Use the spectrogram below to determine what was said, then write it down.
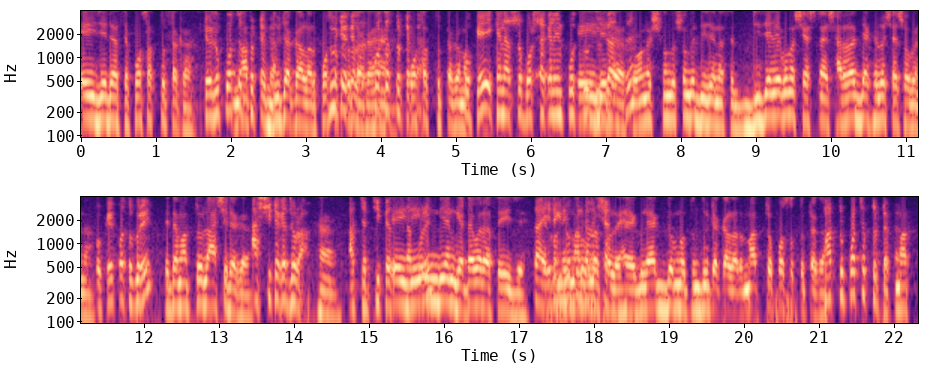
এই যেটা আছে পঁচাত্তর টাকা। এটা হলো পঁচাত্তর মাত্র টাকা। দুইটা কালার পঁচাত্তর colour, টাকা 75 টাকা। পঁচাত্তর টাকা ওকে এখানে আসলে বর্ষাকালীন প্রচুর এই যেটা আছে। অনেক সুন্দর সুন্দর ডিজাইন আছে। ডিজাইনের কোনো শেষ নাই সারা রাত দেখালেও শেষ হবে না। ওকে কত করে? এটা মাত্র হলো আশি টাকা। আশি টাকা জোড়া? হ্যাঁ। আচ্ছা ঠিক আছে এই যে ইন্ডিয়ান গেটাবার আছে এই যে। তাই, এটা কি নতুন মালগুলো চলে হ্যাঁ এগুলো একদম নতুন দুইটা কালার মাত্র পঁচাত্তর টাকা। মাত্র পঁচাত্তর টাকা। মাত্র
